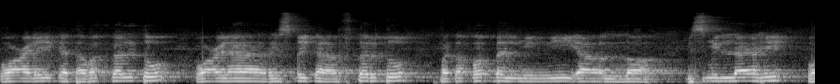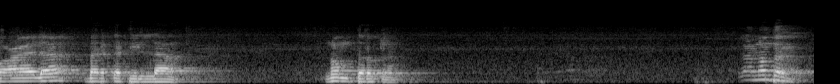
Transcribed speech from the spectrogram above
وعليك توكلت وعلى رزقك أفطرت فتقبل مني يا الله. بسم الله وعلى بركة الله. نوم لا نوم تركلا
